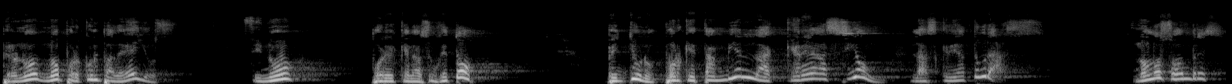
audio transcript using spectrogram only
Pero no, no por culpa de ellos, sino por el que la sujetó. 21. Porque también la creación, las criaturas, no los hombres,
